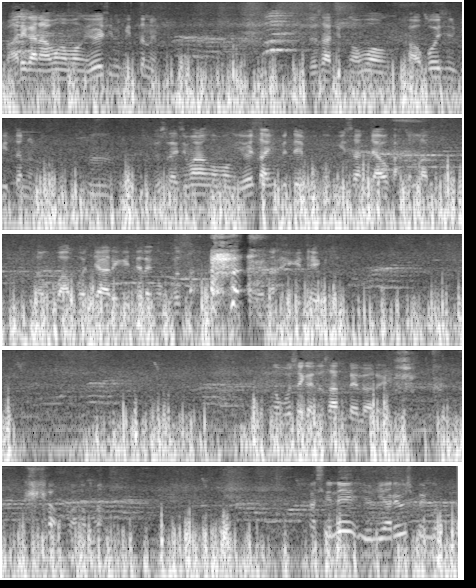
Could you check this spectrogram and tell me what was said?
Mari kan ngomong ngomong yo wis inviten. Terus Adit ngomong, "Kau apa wis inviten?" Hmm. Terus lagi cuma ngomong, "Yo wis tak invite buku pisan jauh gak telat." Tahu apa cari gitu lek ngempes. Nah gitu. Ngempesnya gak tuh santai lho arek. Gak apa-apa. Asline Yuniari wis pengen metu.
